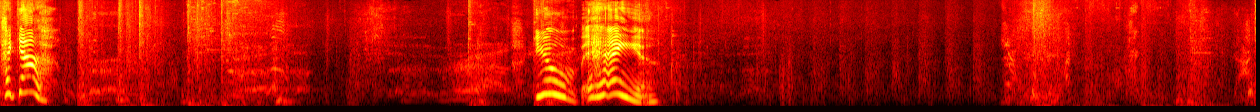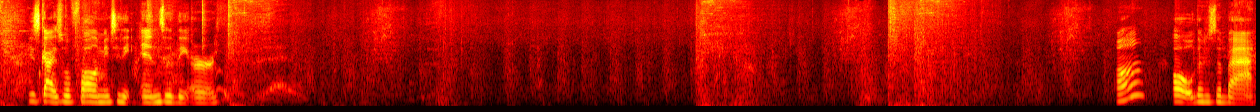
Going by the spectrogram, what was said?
Hiya! You, hey! These guys will follow me to the ends of the earth. Huh? Oh, there's a bat.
